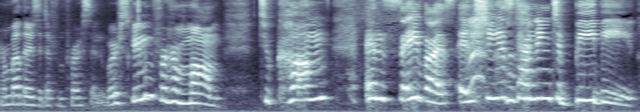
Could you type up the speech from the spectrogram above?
Her mother's a different person. We're screaming for her mom to come and save us, and she is tending to BB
